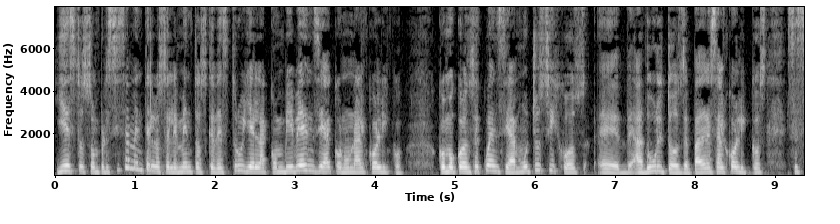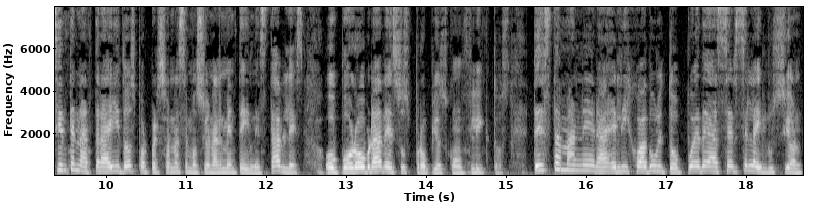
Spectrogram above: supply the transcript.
Y estos son precisamente los elementos que destruyen la convivencia con un alcohólico. Como consecuencia, muchos hijos eh, adultos de padres alcohólicos se sienten atraídos por personas emocionalmente inestables o por obra de sus propios conflictos. De esta manera, el hijo adulto puede hacerse la ilusión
